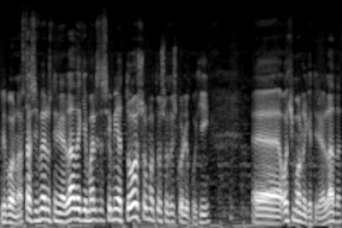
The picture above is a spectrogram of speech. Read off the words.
Λοιπόν, αυτά συμβαίνουν στην Ελλάδα και μάλιστα σε μια τόσο μα τόσο δύσκολη εποχή, ε, όχι μόνο για την Ελλάδα,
